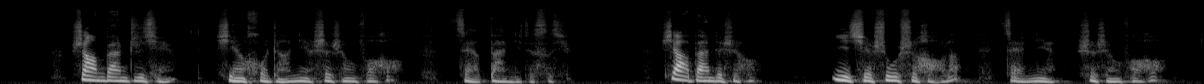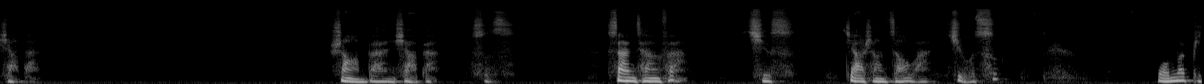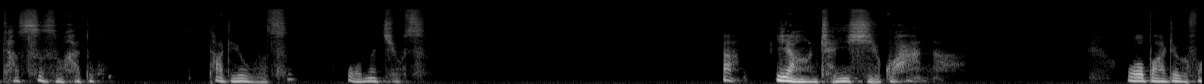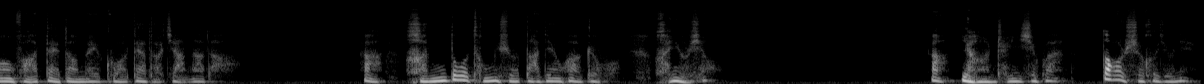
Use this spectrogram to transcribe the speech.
上班之前。先合掌念十声佛号，再办你的事情。下班的时候，一切收拾好了，再念十声佛号下班。上班下班四次，三餐饭七次，加上早晚九次。我们比他次数还多，他只有五次，我们九次。啊。养成习惯了，我把这个方法带到美国，带到加拿大，啊，很多同学打电话给我，很有效，啊，养成习惯了，到时候就念。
